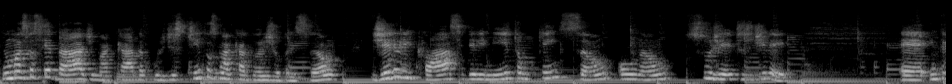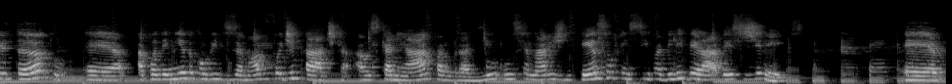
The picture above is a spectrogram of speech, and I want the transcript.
Numa sociedade marcada por distintos marcadores de opressão, gênero e classe delimitam quem são ou não sujeitos de direito. É, entretanto, é, a pandemia do Covid-19 foi didática ao escanear para o Brasil um cenário de intensa ofensiva deliberada a esses direitos. É,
